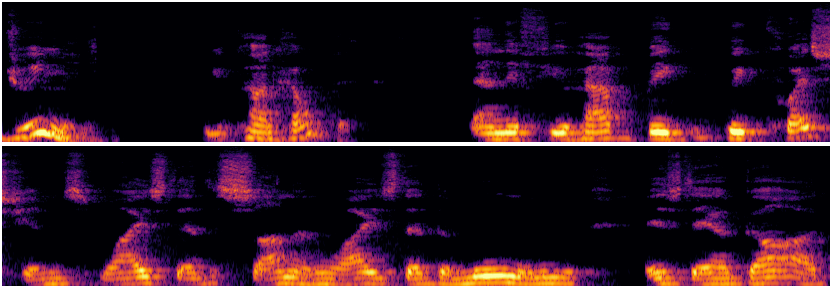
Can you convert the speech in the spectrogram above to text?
dreaming. You can't help it. And if you have big, big questions, why is there the sun and why is there the moon and is there a God?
